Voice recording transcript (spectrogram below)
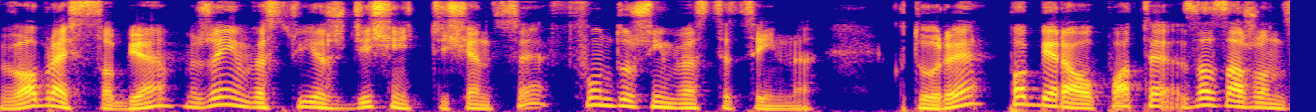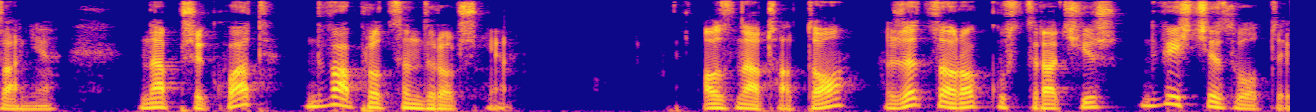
Wyobraź sobie, że inwestujesz 10 tysięcy w fundusz inwestycyjny, który pobiera opłatę za zarządzanie, na przykład 2% rocznie. Oznacza to, że co roku stracisz 200 zł,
